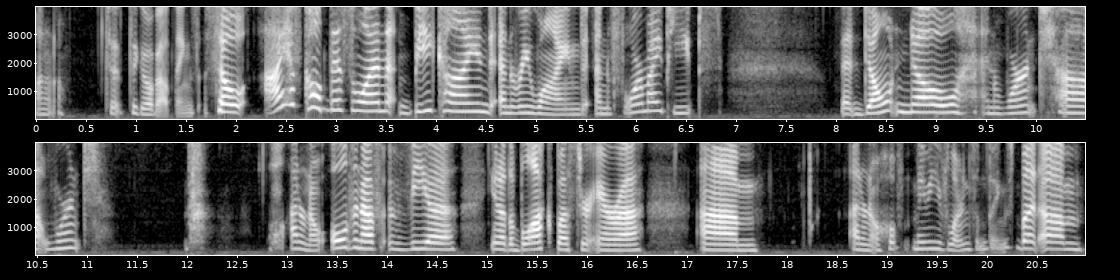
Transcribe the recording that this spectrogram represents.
I don't know, to, to go about things. So I have called this one Be Kind and Rewind. And for my peeps that don't know and weren't, uh, weren't, I don't know, old enough via, you know, the blockbuster era, um, I don't know. Hope maybe you've learned some things, but um,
